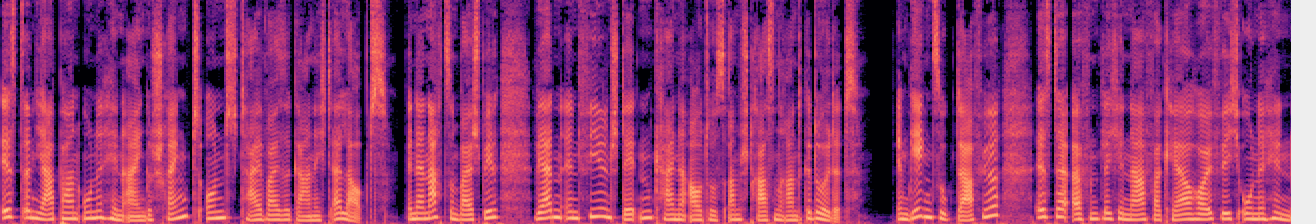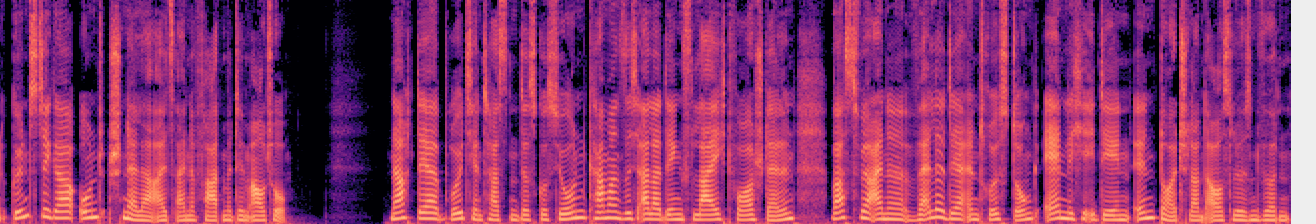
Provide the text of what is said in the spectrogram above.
ist in Japan ohnehin eingeschränkt und teilweise gar nicht erlaubt. In der Nacht zum Beispiel werden in vielen Städten keine Autos am Straßenrand geduldet. Im Gegenzug dafür ist der öffentliche Nahverkehr häufig ohnehin günstiger und schneller als eine Fahrt mit dem Auto. Nach der Brötchentastendiskussion kann man sich allerdings leicht vorstellen, was für eine Welle der Entrüstung ähnliche Ideen in Deutschland auslösen würden.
